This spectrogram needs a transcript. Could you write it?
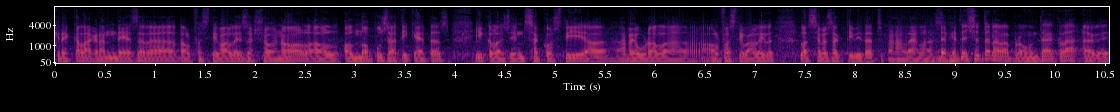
crec que la grandesa de, del festival és això, no? El, el no posar etiquetes i que la gent s'acosti a, a veure la, el festival i les seves activitats paral·leles. De fet, això t'anava a preguntar, clar, eh,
